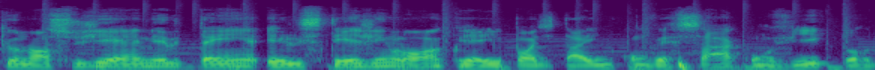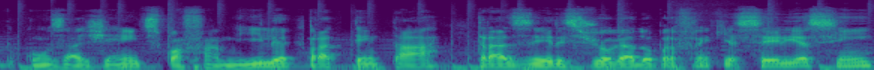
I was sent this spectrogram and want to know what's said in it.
que o nosso GM ele tenha, ele esteja em loco e aí pode estar indo conversar com o Victor, com os agentes, com a família para tentar trazer esse jogador para a franquia. Seria assim,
